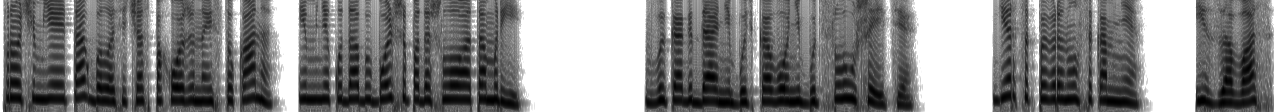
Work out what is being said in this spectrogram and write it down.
Впрочем, я и так была сейчас похожа на истукана, и мне куда бы больше подошло от. Вы когда-нибудь кого-нибудь слушаете?» Герцог повернулся ко мне. «Из-за вас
